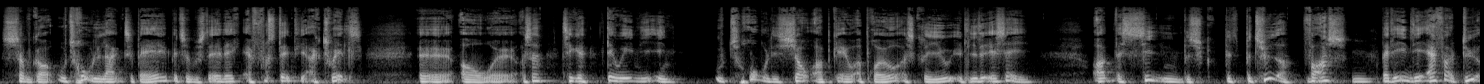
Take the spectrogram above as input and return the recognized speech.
som går utrolig langt tilbage, men som stadigvæk er fuldstændig aktuelt. Øh, og, øh, og så tænker jeg, det er jo egentlig en utrolig sjov opgave at prøve at skrive et lille essay om, hvad silden betyder for os, mm. hvad det egentlig er for et dyr,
